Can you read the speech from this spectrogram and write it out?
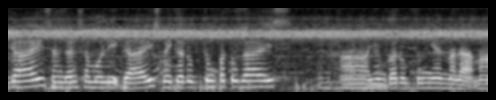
Guys, hanggang sa muli guys. May karugtong pa to guys. Ah, yung karugtong yan, mala, ma,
